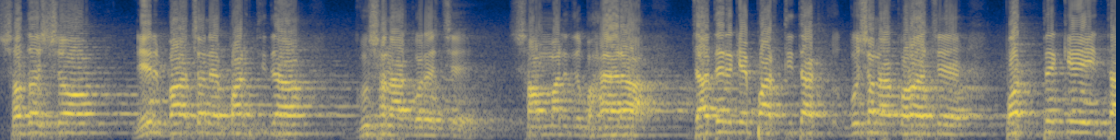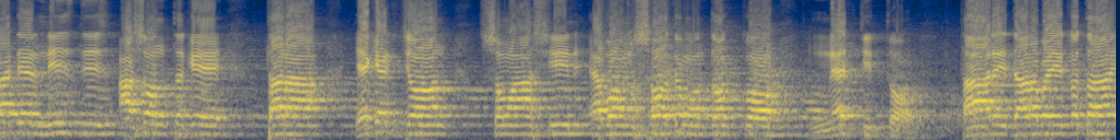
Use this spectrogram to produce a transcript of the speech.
সদস্য নির্বাচনে প্রার্থিতা ঘোষণা করেছে। সম্মানিত ভাইয়েরা, যাদেরকে প্রার্থিতা ঘোষণা করা হয়েছে, প্রত্যেকেই তাদের নিজ নিজ আসন থেকে তারা এক একজন সমাসীন এবং সৎ দক্ষ নেতৃত্ব। তার এই ধারাবাহিকতায়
